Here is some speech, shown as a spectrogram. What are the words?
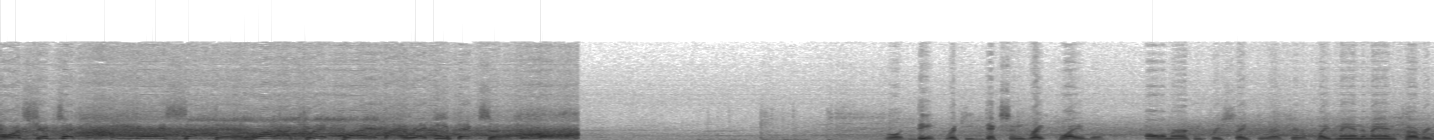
Orth shoots it. Intercepted. What a great play by Rickey Dixon. Throw it deep. Rickey Dixon, great play, but All-American free safety right there. Played man-to-man coverage.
